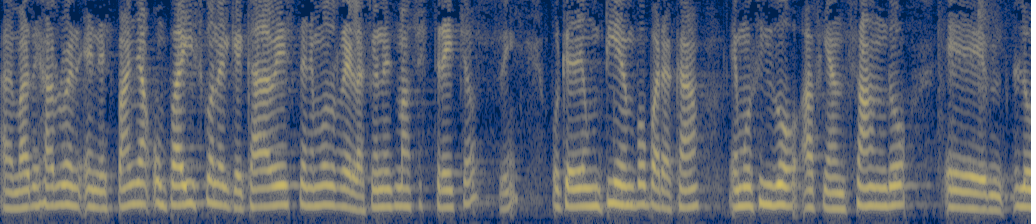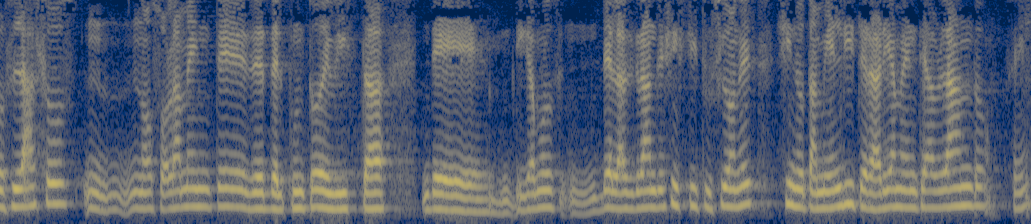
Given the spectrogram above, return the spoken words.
Además dejarlo en, España, un país con el que cada vez tenemos relaciones más estrechas, ¿sí? Porque de un tiempo para acá hemos ido afianzando em, los lazos mm, no solamente desde el punto de vista de, digamos, de las grandes instituciones, sino también literariamente hablando, ¿sí?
